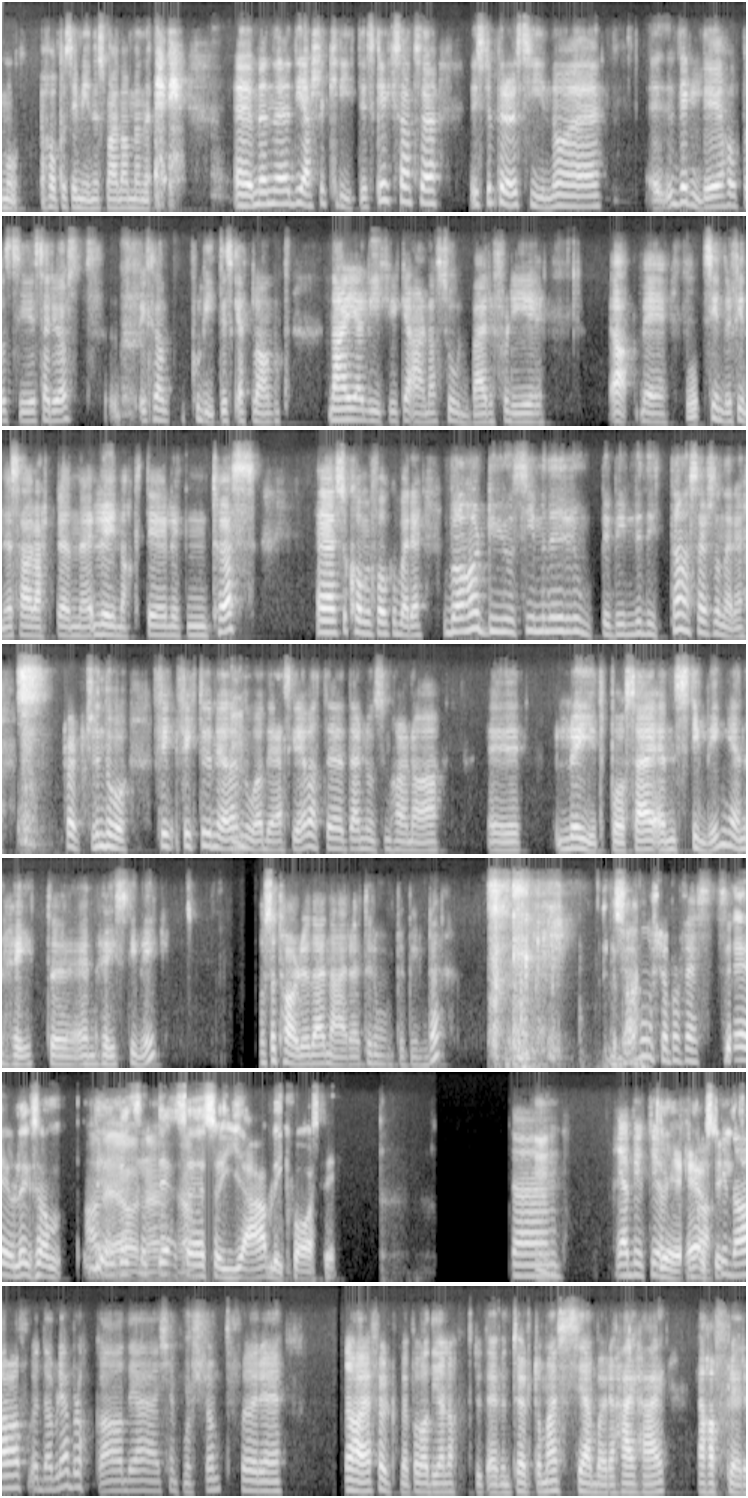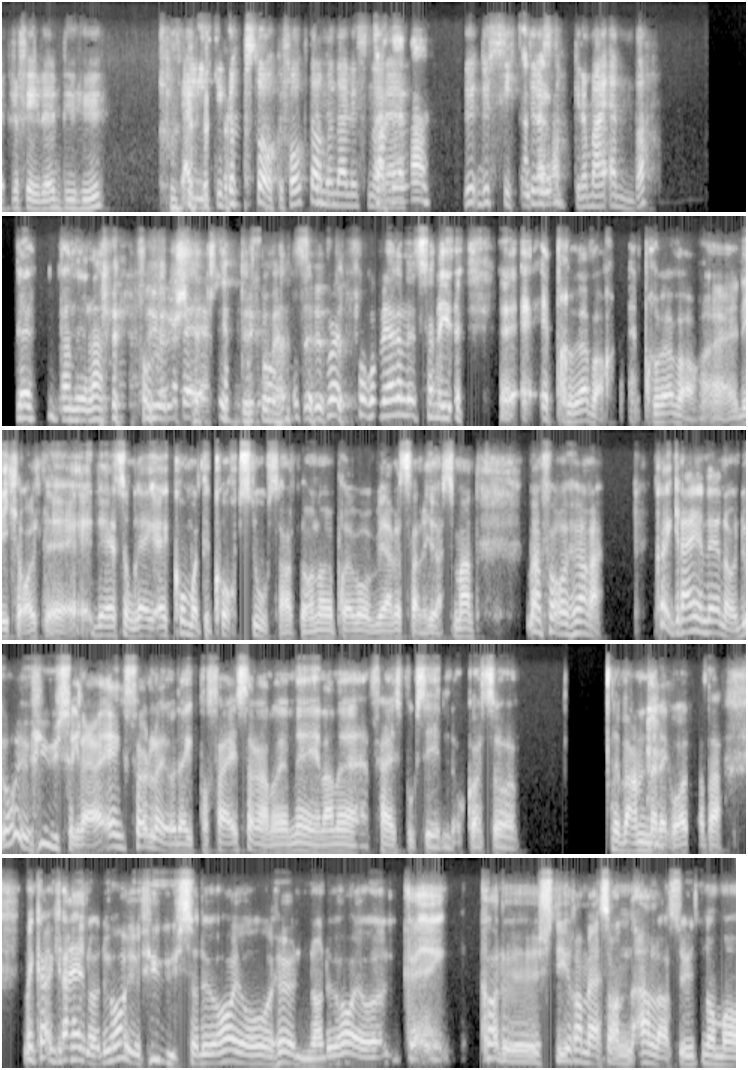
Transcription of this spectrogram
holdt på å si minus meg, da, men eh, Men eh, de er så kritiske, ikke sant. Så hvis du prøver å si noe eh, veldig holdt på å si seriøst, ikke sant? politisk et eller annet Nei, jeg liker ikke Erna Solberg fordi ja, med Sindre Finnes har vært en eh, løgnaktig liten tøs. Eh, Så kommer folk og bare 'Hva har du å si med det rumpebildet ditt', da? Så er det sånn derre Følte du noe Fikk, du med deg noe av det jeg skrev? At det, det er noen som har da eh, løyet på seg en stilling, en, høyt, eh, en høy stilling? Og så tar du deg nær et rumpebilde? Det er morsomt på fest. Det er jo liksom det er jo liksom det som er så jævlig kvasi. Eh, Mm. Jeg begynte å gjøre det tilbake. Da, da blir jeg blokka, det er kjempemorsomt. For eh, da har jeg fulgt med på hva de har lagt ut eventuelt om meg. Så sier jeg bare hei, hei, jeg har flere profiler, buhu. Jeg liker ikke å stalke folk, da, men det er litt sånn derre du, du sitter og snakker om meg enda. For, å være litt seriøs jeg, jeg prøver. Jeg prøver. Eh, Det er ikke alt Det er som regel Jeg kommer til kort stort sett når jeg prøver å være seriøs. Men, men for å høre. Hva er greien det nå? Du har jo hus og greier. Jeg følger jo deg på Feiseren og er med i denne Facebook-siden deres. og venn med deg og alt dette. Men hva er greia nå? Du har jo hus, og du har jo hund, og du har jo Hva, hva du styrer med sånn ellers utenom å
